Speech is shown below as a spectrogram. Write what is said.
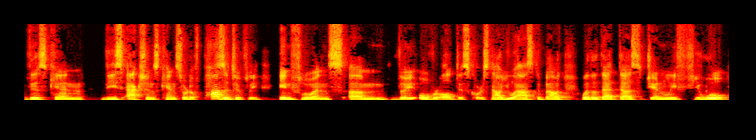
this can these actions can sort of positively influence um, the overall discourse. Now, you asked about whether that does generally fuel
